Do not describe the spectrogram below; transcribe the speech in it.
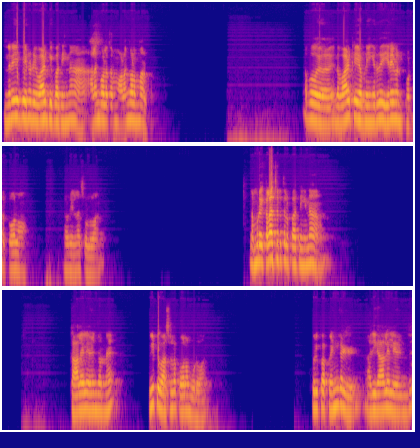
நிறைய பேருடைய வாழ்க்கை பார்த்திங்கன்னா அலங்கோலத்தம் அலங்கோலமாக இருக்கும். அப்போது இந்த வாழ்க்கை அப்படிங்கிறது இறைவன் போட்ட கோலம் அப்படின்லாம் சொல்லுவாங்க. நம்முடைய கலாச்சாரத்தில் பார்த்தீங்கன்னா காலையில் எழுந்தோடனே வீட்டு வாசலில் கோலம் போடுவாங்க. குறிப்பாக பெண்கள் அதிகாலையில் எழுந்து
